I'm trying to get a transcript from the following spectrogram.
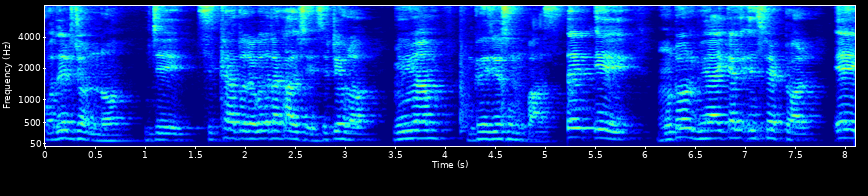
পদের জন্য যে শিক্ষাগত যোগ্যতা রাখা হয়েছে, সেটি হলো মিনিমাম গ্রাজুয়েশন পাস এই মোটর ভেহিক্যাল ইন্সপেক্টর এই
